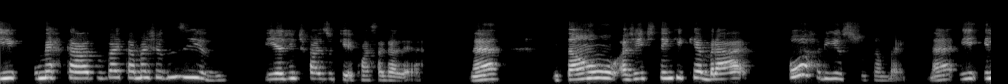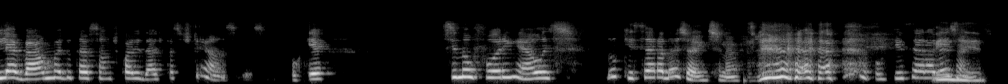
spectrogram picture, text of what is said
e o mercado vai estar mais reduzido. E a gente faz o que com essa galera, né? Então, a gente tem que quebrar por isso também, né? E, e levar uma educação de qualidade para essas crianças, assim. porque se não forem elas, o que será da gente, né? o que será da gente?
